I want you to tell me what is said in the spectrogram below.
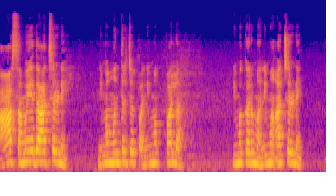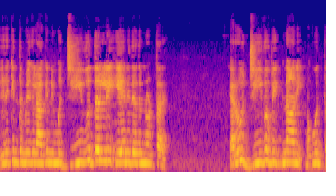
ಆ ಸಮಯದ ಆಚರಣೆ ನಿಮ್ಮ ಮಂತ್ರ ಜಪ, ನಿಮ್ಮ ಫಲ, ನಿಮ್ಮ ಕರ್ಮ, ನಿಮ್ಮ ಆಚರಣೆ, ಇದಕ್ಕಿಂತ ಮಿಗಿಲಾಗಿ ನಿಮ್ಮ ಜೀವದಲ್ಲಿ ಏನಿದೆ ಅದನ್ನು ನೋಡ್ತಾರೆ. ಯಾರು? ಜೀವ ವಿಜ್ಞಾನಿ, ಭಗವಂತ.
